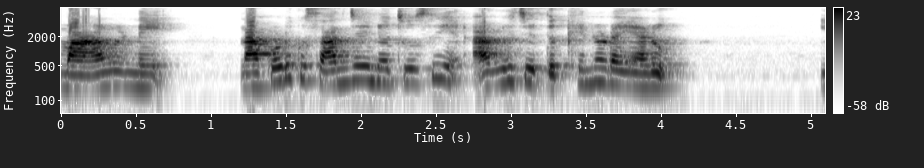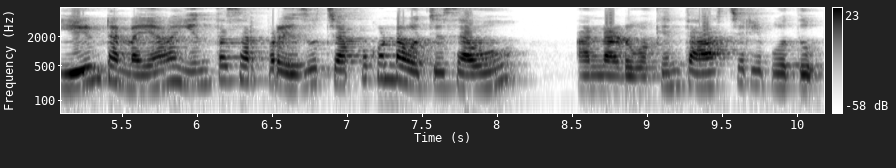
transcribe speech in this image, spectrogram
మా ఆవిడ్ని నా కొడుకు సంజయ్ను చూసి అభిజిత్ ఖిన్నుడయ్యాడు. ఏంటన్నయ్య ఇంత సర్ప్రైజు చెప్పకుండా వచ్చేశావు? అన్నాడు ఒకంత ఆశ్చర్యపోతూ.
